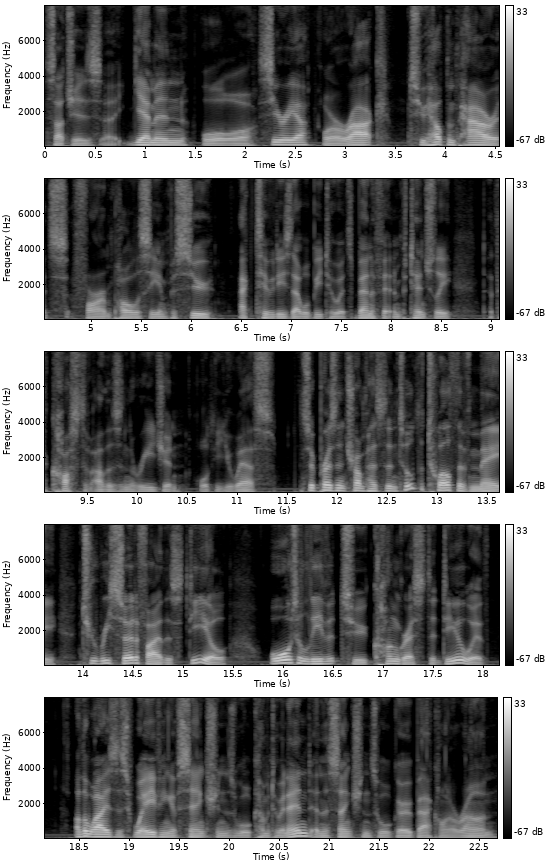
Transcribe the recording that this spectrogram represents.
such as uh, Yemen or Syria or Iraq, to help empower its foreign policy and pursue activities that will be to its benefit and potentially at the cost of others in the region or the US. So President Trump has until the 12th of May to recertify this deal or to leave it to Congress to deal with. Otherwise, this waiving of sanctions will come to an end and the sanctions will go back on Iran.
